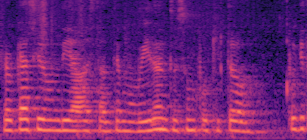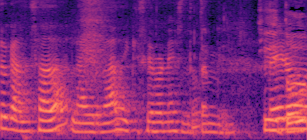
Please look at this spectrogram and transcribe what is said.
creo que ha sido un día bastante movido, entonces un poquito, un poquito cansada, la verdad, hay que ser honesto. Yo también. Sí, Pero- todo,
